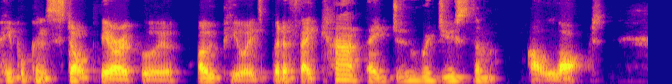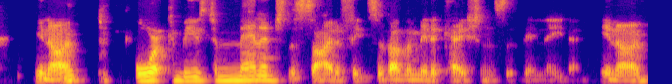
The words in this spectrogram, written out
people can stop their opi- opioids, but if they can't, they do reduce them a lot, you know, or it can be used to manage the side effects of other medications that they're needing, you know.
